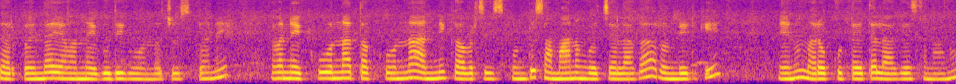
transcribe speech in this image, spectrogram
సరిపోయిందా ఏమన్నా ఎగు దిగు ఉందో చూసుకొని ఏమన్నా ఎక్కువ ఉన్నా తక్కువ ఉన్నా అన్నీ కవర్ చేసుకుంటూ సమానంగా వచ్చేలాగా రెండింటికి నేను మరొక కుట్టు అయితే లాగేస్తున్నాను.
